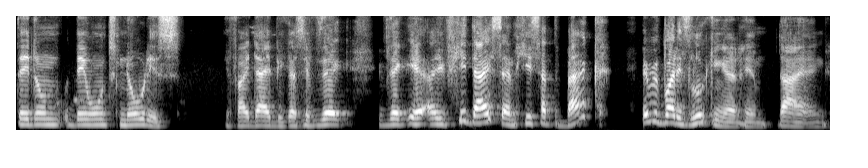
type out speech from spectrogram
they don't they won't notice if I die because if they if they if he dies and he's at the back, everybody's looking at him dying.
